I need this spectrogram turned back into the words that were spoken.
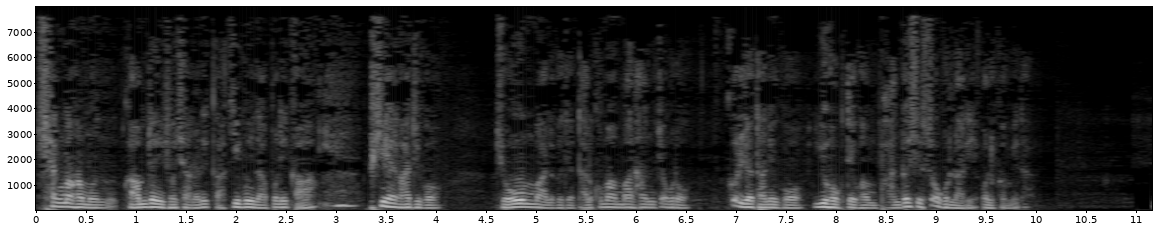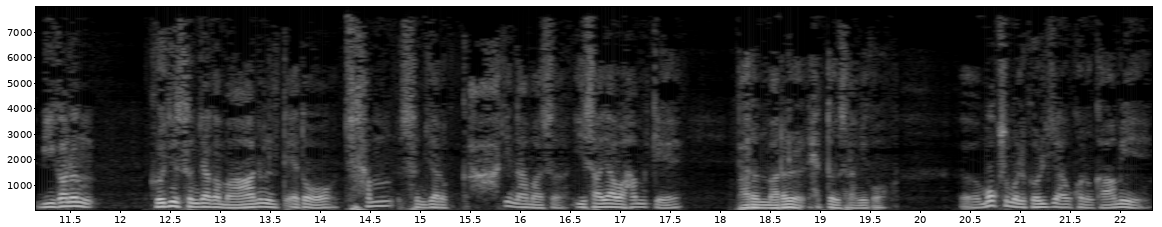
책망하면 감정이 좋지 않으니까 기분이 나쁘니까 피해가지고 좋은 말, 그저 달콤한 말 한 쪽으로 끌려다니고 유혹되고 하면 반드시 쏘을 날이 올 겁니다. 미가는 거짓 선자가 많을 때도 참 선자로까지 남아서 이사야와 함께 바른 말을 했던 사람이고 어, 목숨을 걸지 않고는 감히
